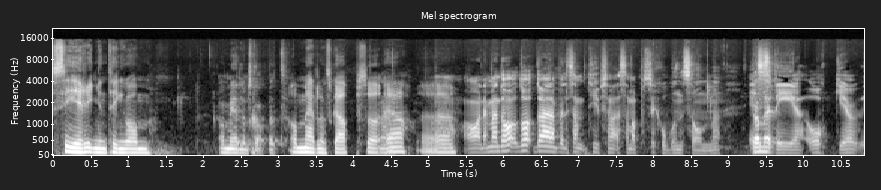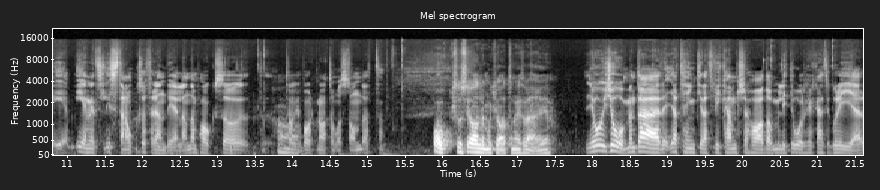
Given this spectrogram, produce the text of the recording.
sier ingenting om, Om medlemskapet. om medlemskap. Så Nej. ja. eh, Ja, nej, men då, då, då är de väl liksom, typ samma, samma position som är- SV och enhetslistan också för den delen. De har också Ja. tagit bort NATO-motståndet. Och Socialdemokraterna i Sverige. Jo, jo, men där, jag tänker att vi kanske har dem i lite olika kategorier.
